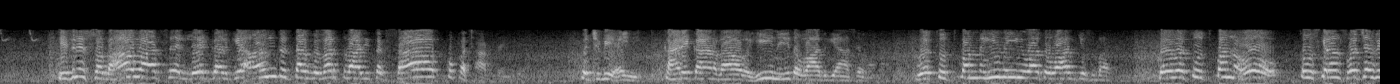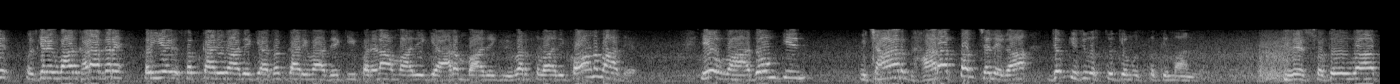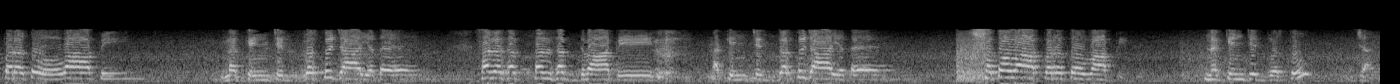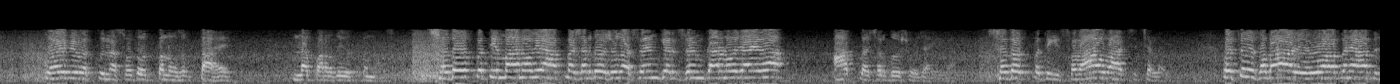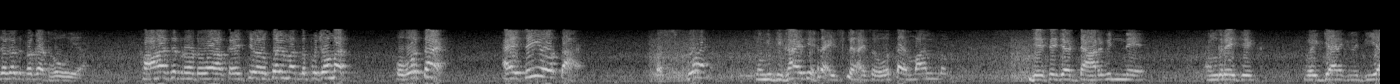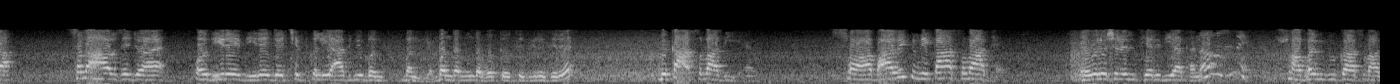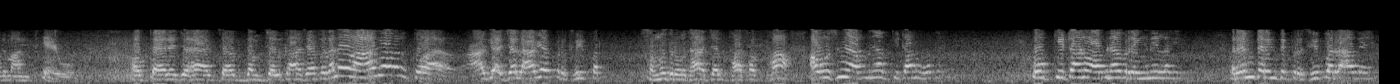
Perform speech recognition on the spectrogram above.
इसलिए स्वभाववाद से लेकर के अंत तक, विवर्तवादी तक सबको पछाड़ देंगे। कुछ भी है ही नहीं। कार्य कारण भाव ही नहीं तो वाद ज्ञान से होना। वस्तु उत्पन्न ही नहीं हुआ तो वाद किस बात? कोई वस्तु उत्पन्न हो तो उसके लिए सोचे फिर। उसके लिए वाद खड़ा करें तो ये सत्कार्यवाद है कि असत्कार्यवाद है कि परिणामवाद है कि आरंभवाद है कि विवर्तवादी कौन वाद है? ये वादों की विचारधारा तब चलेगा जब किसी वस्तु की उत्पत्ति मान ले। स्वतो व परतो वापी, न किंचित वस्तु जायते। सदसद्वापी न किंचित वस्तु जायते। स्वतो व परतो वापी, न किंचित वस्तु जाए। कोई भी वस्तु न स्वतः उत्पन्न हो सकता है, न परदे उत्पन्न हो सकता स्वतः उत्पत्ति मानोगे, आत्मा शरदोष होगा, स्वयं के स्वयं कारण हो जाएगा, आत्मा शरदोष हो जाएगा। सदोत्पत्ति स्वभाववाद से चला। वस्तु का स्वभाव है, वो अपने आप जगत प्रकट हो गया। कहाँ से प्रकट हुआ, कैसे हो कोई मतलब पूछो मत। वो होता है, ऐसे ही होता है। बस हुआ है, क्योंकि दिखाई दे रहा है, इसलिए ऐसा होता है, मान लो। जैसे जब डार्विन ने अंग्रेज़ एक वैज्ञानिक ने दिया, स्वभाव से जो है और धीरे धीरे जो छिपकली आदमी बन बन गया, बंदर बंदर होते होते धीरे धीरे विकासवादी है। स्वाभाविक विकासवाद है। एवोल्यूशनरी थियरी दिया था ना उसने? स्वाभाविक विकासवाद मानते हैं वो। और पहले जो है एकदम जल कहा जाए पता नहीं आ गया तो आ गया, जल आ गया पृथ्वी पर। समुद्र था जल था, सब था। और उसमें अपने आप कीटाणु हो गए। वो कीटाणु अपने आप रेंगने लगे। रेंगते रेंगते पृथ्वी पर आ गए।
